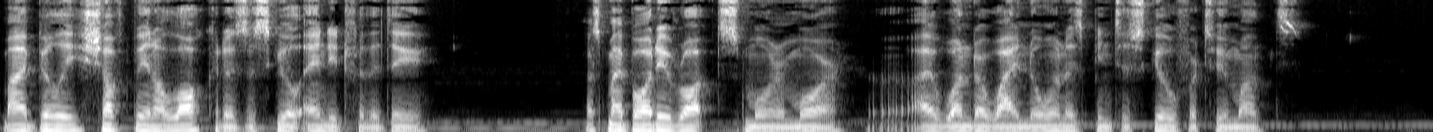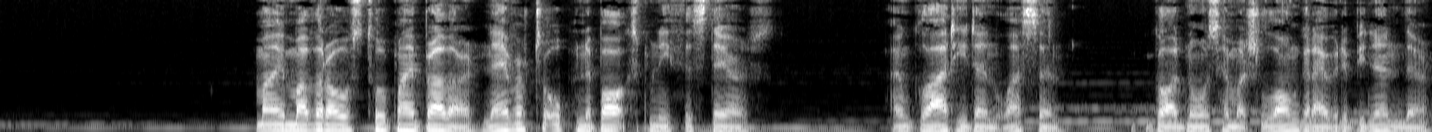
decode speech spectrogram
My bully shoved me in a locker as the school ended for the day. As my body rots more and more, I wonder why no one has been to school for two months. My mother always told my brother never to open the box beneath the stairs. I'm glad he didn't listen. God knows how much longer I would have been in there.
